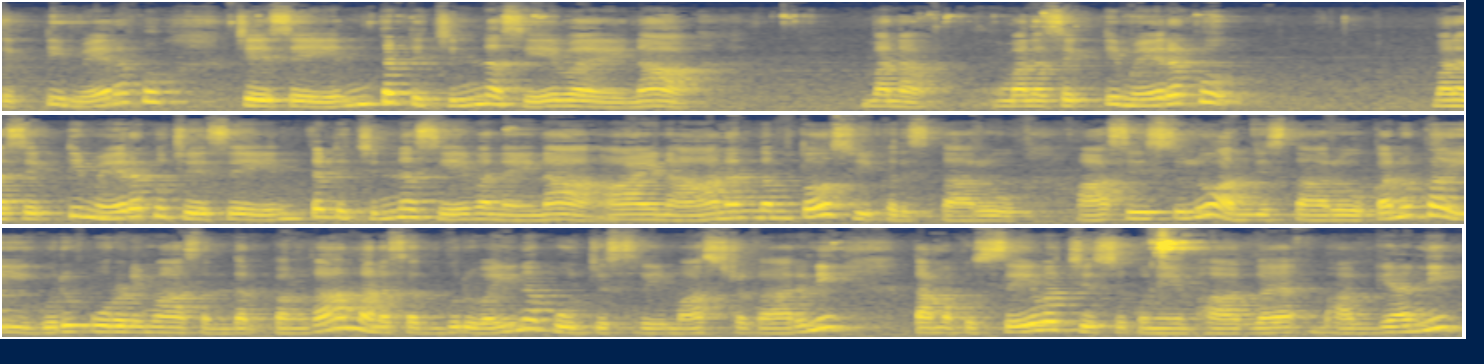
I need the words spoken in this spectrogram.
శక్తి మేరకు చేసే ఎంతటి చిన్న సేవ అయినా మన మన శక్తి మేరకు మన శక్తి మేరకు చేసే ఎంతటి చిన్న సేవనైనా ఆయన ఆనందంతో స్వీకరిస్తారు ఆశీస్సులు అందిస్తారు. కనుక ఈ గురు పూర్ణిమ సందర్భంగా మన సద్గురువైన పూజ్యశ్రీ మాస్టర్ గారిని తమకు సేవ చేసుకునే భాగ్య భాగ్యాన్ని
